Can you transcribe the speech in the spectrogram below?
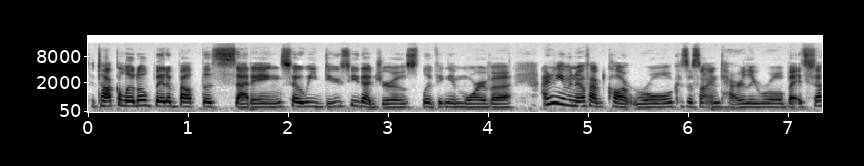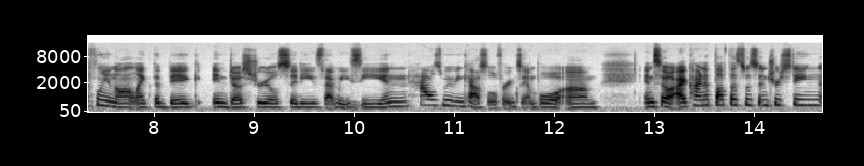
to talk a little bit about the setting. So we do see that Jiro's living in more of a I don't even know if I would call it rural because it's not entirely rural, but it's definitely not like the big industrial cities that we see in Howl's Moving Castle, for example. Um, and so I kind of thought this was interesting,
